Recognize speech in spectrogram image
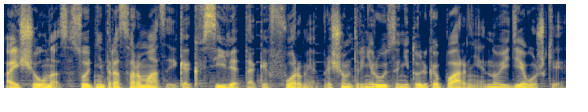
А еще у нас сотни трансформаций, как в силе, так и в форме. Причем тренируются не только парни, но и девушки.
